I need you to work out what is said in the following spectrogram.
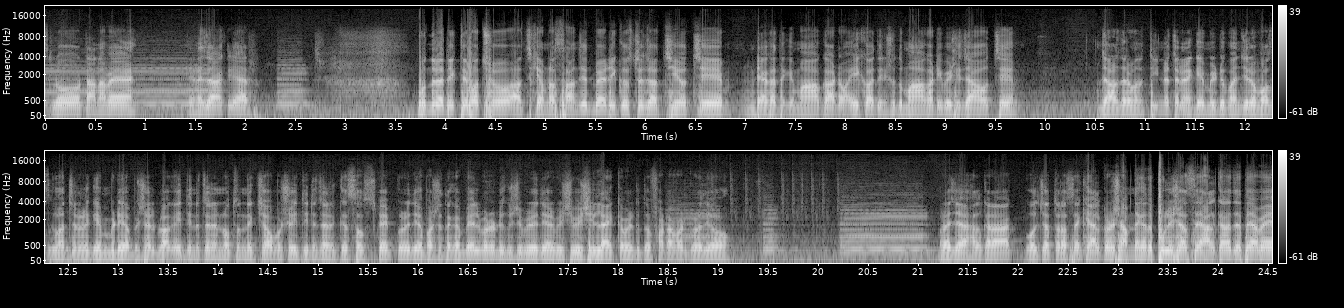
স্লো টানাবে। টেনে যা ক্লিয়ার বন্ধুরা, দেখতে পাচ্ছ, আজকে আমরা সঞ্জিত ভাই রিকোয়েস্টে যাচ্ছি হচ্ছে ঢাকা থেকে মাহাঘাট। এই কদিন শুধু মাহাঘাটই বেশি যাওয়া হচ্ছে। যারা যারা আমাদের তিনটা চ্যানেল গেম ভিডিও পান zero boss gamer channel game video official blog এই তিনটা চ্যানেল নতুন দেখছ অবশ্যই তিনটা চ্যানেলকে সাবস্ক্রাইব করে দিও পাশে থাকা বেল বাটনটি খুশি ভিডিও দেওয়ার বেশি বেশি লাইক কমেন্ট কিন্তু ফাটাফাট করে দিও। ওরা যা হালকা রাখ গোল চত্বর আছে খেয়াল করে সামনে কিন্তু পুলিশ আছে হালকা যেতে হবে।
